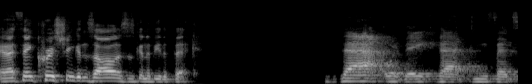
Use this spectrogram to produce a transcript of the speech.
And I think Christian Gonzalez is going to be the pick that would make that defense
